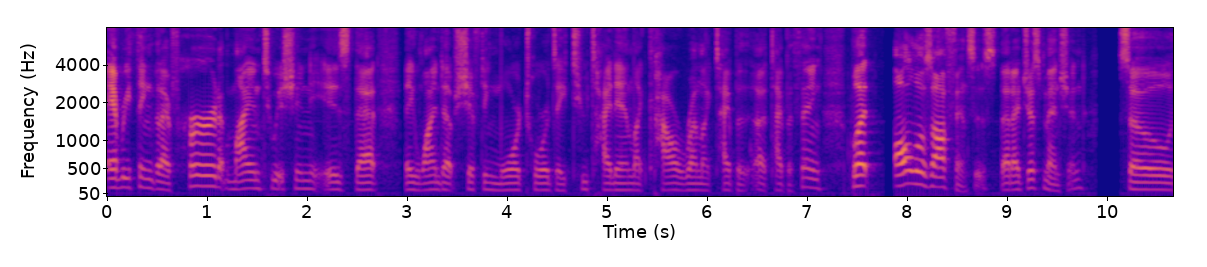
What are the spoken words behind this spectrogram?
everything that I've heard, my intuition is that they wind up shifting more towards a two tight end like power run like type of uh, type of thing. But all those offenses that I just mentioned, so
